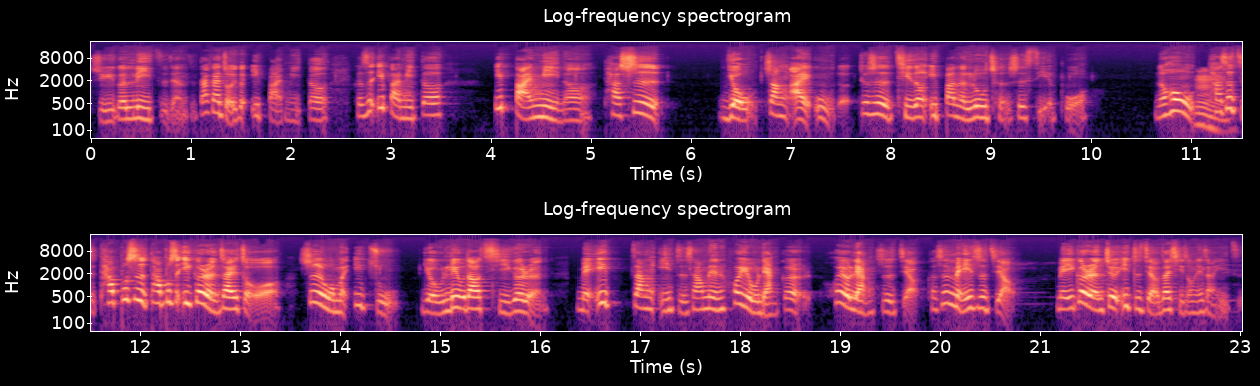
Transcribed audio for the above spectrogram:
举一个例子，这样子，大概走一个一百米的，可是，一百米的，一百米呢，它是有障碍物的，就是其中一半的路程是斜坡，然后它是指它不是它不是一个人在走哦，是我们一组有六到七个人，每一张椅子上面会有两个，会有两只脚，可是每一只脚。每一个人就一只脚在其中一张椅子，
